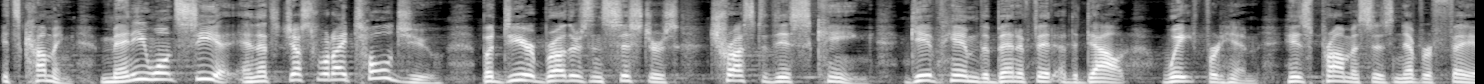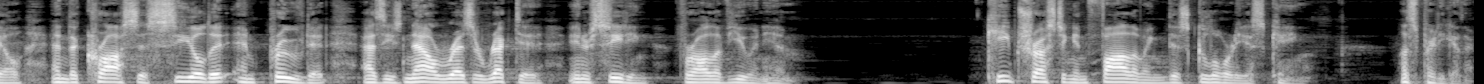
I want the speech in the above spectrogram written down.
It's coming. Many won't see it, and that's just what I told you. But, dear brothers and sisters, trust this king. Give him the benefit of the doubt. Wait for him. His promises never fail, and the cross has sealed it and proved it as he's now resurrected, interceding for all of you in him. Keep trusting and following this glorious king. Let's pray together.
